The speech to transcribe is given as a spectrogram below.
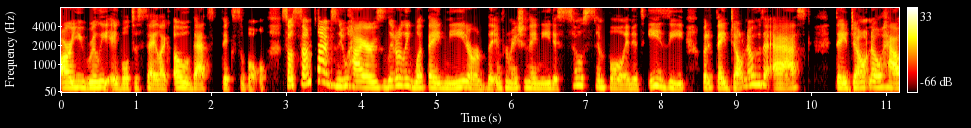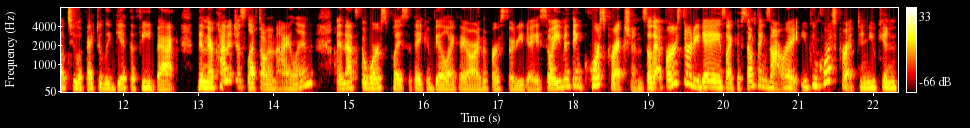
are you really able to say like oh that's fixable? So sometimes new hires literally what they need or the information they need is so simple and it's easy but if they don't know who to ask they don't know how to effectively get the feedback then they're kind of just left on an island and that's the worst place that they can feel like they are in the first 30 days. So i even think course correction. So that first 30 days like if something's not right you can course correct and you can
